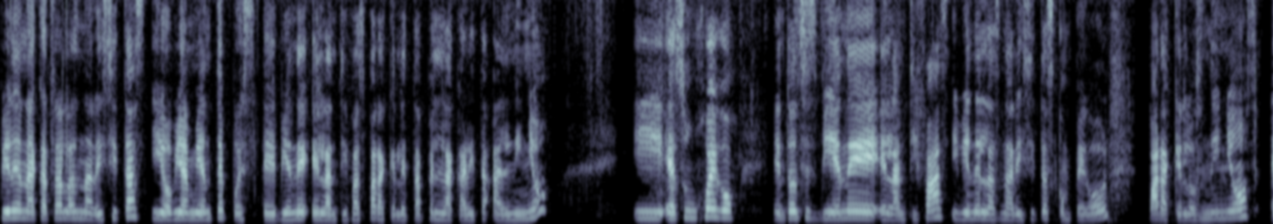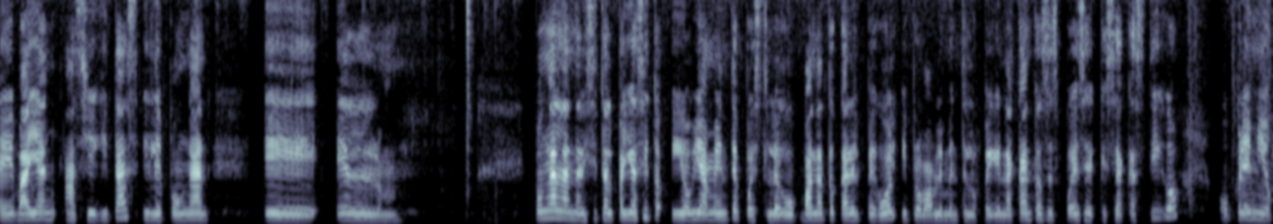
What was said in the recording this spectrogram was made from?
Vienen acá atrás las naricitas y obviamente pues eh, viene el antifaz para que le tapen la carita al niño. Y es un juego. Entonces viene el antifaz y vienen las naricitas con pegol para que los niños eh, vayan a cieguitas y le pongan eh, el pongan la naricita al payasito y obviamente pues luego van a tocar el pegol y probablemente lo peguen acá, entonces puede ser que sea castigo o premio.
